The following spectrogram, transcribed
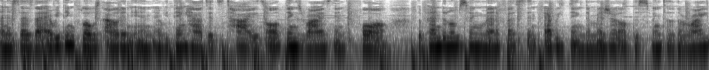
And it says that everything flows out and in, everything has its tides, all things rise and fall. The pendulum swing manifests in everything. The measure of the swing to the right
